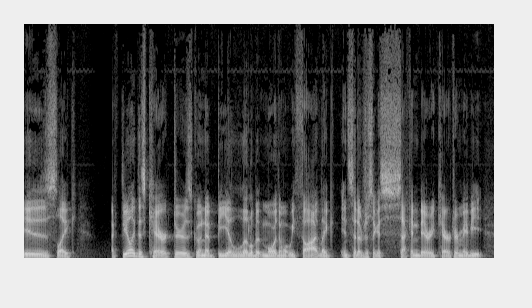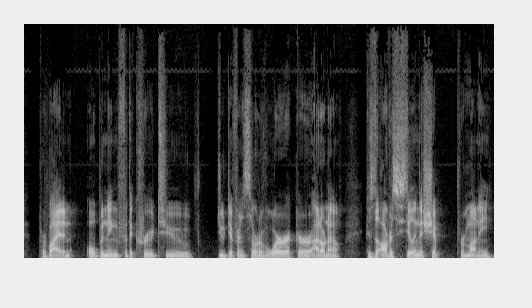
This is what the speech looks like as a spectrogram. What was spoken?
is like I feel like this character is going to be a little bit more than what we thought. Like instead of just like a secondary character, maybe provide an opening for the crew to do different sort of work or I don't know. Cuz they're obviously stealing the ship for money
